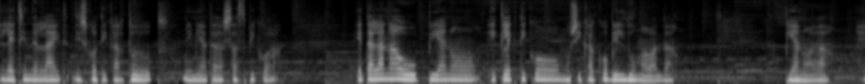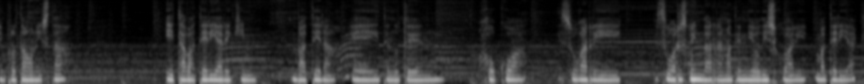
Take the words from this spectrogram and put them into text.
Let's in the Light diskotik hartu dut, 2007koa. Eta lan hau piano eklektiko musikako bilduma bat da. Pianoa da, e, protagonista, eta bateriarekin batera egiten duten jokoa izugarri izugarrizko indarra ematen dio diskoari bateriak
